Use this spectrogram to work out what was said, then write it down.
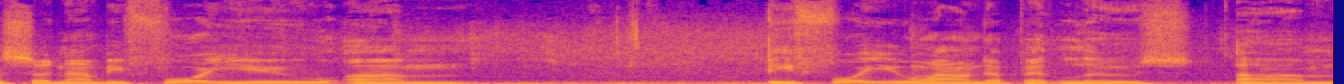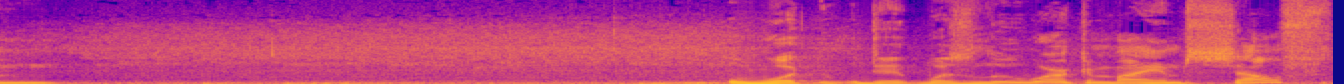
so now before you um before you wound up at Lou's, um what did, was Lou working by himself?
